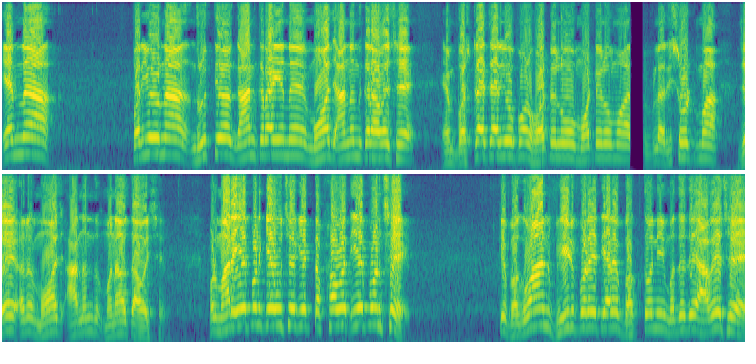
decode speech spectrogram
એમના પરીઓના નૃત્ય, ગાન કરાવીને મોજ આનંદ કરાવે છે. એમ ભ્રષ્ટાચારીઓ પણ હોટેલો, મોટેલોમાં, પેલા રિસોર્ટમાં જઈ અને મોજ આનંદ મનાવતા હોય છે. પણ મારે એ પણ કહેવું છે કે એક તફાવત એ પણ છે કે ભગવાન ભીડ પડે ત્યારે ભક્તોની મદદે આવે છે,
